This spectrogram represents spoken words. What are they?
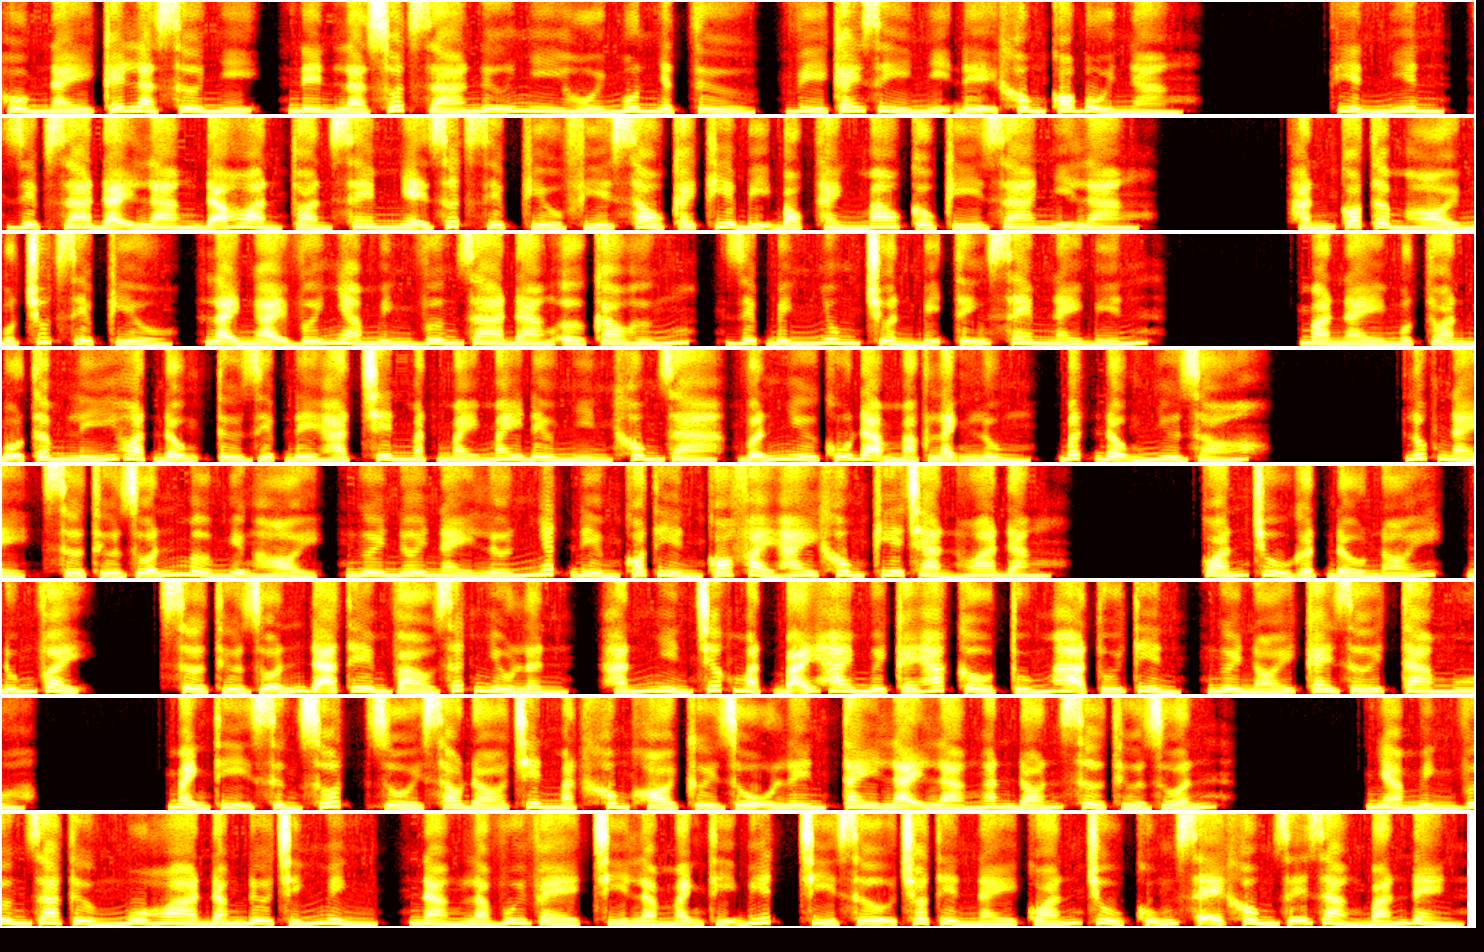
Hôm nay cái là sơ nhị, nên là xuất giá nữ nhi hồi môn nhật tử, vì cái gì nhị đệ không có bồi nàng. Hiển nhiên, Diệp gia đại lang đã hoàn toàn xem nhẹ rất Diệp Kiều phía sau cái kia bị bọc thành mau cầu kỳ gia nhị lang. Hắn có tâm hỏi một chút Diệp Kiều, lại ngại với nhà mình vương gia đang ở cao hứng, Diệp Bình Nhung chuẩn bị tĩnh xem này biến. Mà này một toàn bộ tâm lý hoạt động từ Diệp đề hạt trên mặt mày may đều nhìn không ra, vẫn như cũ đạm mặc lạnh lùng, bất động như gió. Lúc này, sở thừa duẫn mở miệng hỏi, người nơi này lớn nhất điểm có tiền có phải hay không kia chản hoa đăng. Quán chủ gật đầu nói, đúng vậy. Sở thừa duẫn đã thêm vào rất nhiều lần, hắn nhìn trước mặt bãi 20 cái hắc cầu túm hạ túi tiền, người nói cái giới ta mua. Mạnh thị sừng sốt, rồi sau đó trên mặt không khỏi cười rộ lên tay lại là ngăn đón sở thừa duẫn Nhà mình vương gia tưởng mua hoa đang đưa chính mình, nàng là vui vẻ, chỉ là mạnh thị biết, chỉ sợ cho tiền này quán chủ cũng sẽ không dễ dàng bán đèn.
